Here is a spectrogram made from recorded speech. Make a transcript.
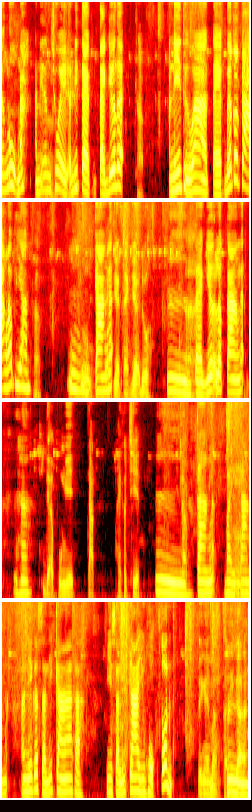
ทั้งลูกนะอันนี้ต้องเออช่วยโอเคอันนี้แตกแตกเยอะเลยครับ อันนี้ถือว่าแตกแล้วก็กลางแล้วพี่ยามครับ อืมกลางแล้วแตเยอะแตกเยอะดู อืมอ่าแตกเยอะแล้วกลางแล้วนะฮะเดี๋ยวพรุ่งนี้จัดให้เขาฉีด อืมครับกลางแล้วใบอืมกลางแล้วอันนี้ก็สาลิกาค่ะ มีสาลิกาอยู่หกต้น เป็นไงบ้างสาลิกาอืม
